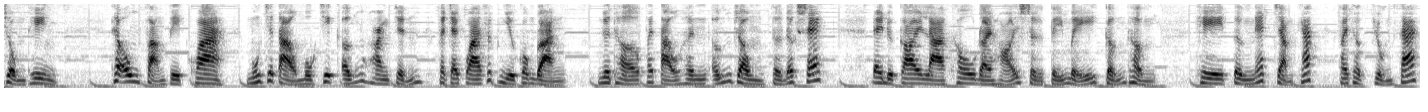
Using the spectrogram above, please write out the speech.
rồng thiên. Theo ông Phạm Việt Khoa, muốn chế tạo một chiếc ấn hoàn chỉnh phải trải qua rất nhiều công đoạn. Người thợ phải tạo hình ấn rồng từ đất sét. Đây được coi là khâu đòi hỏi sự tỉ mỉ, cẩn thận khi từng nét chạm khắc phải thật chuẩn xác.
